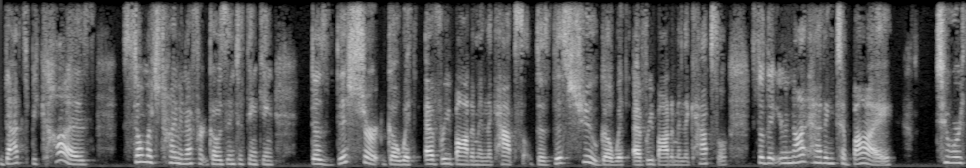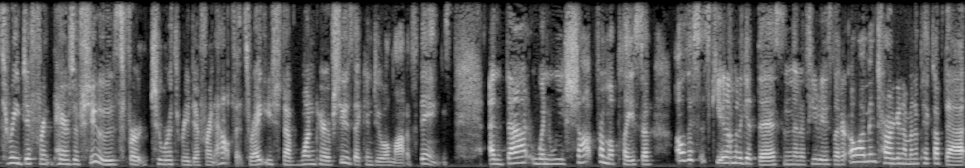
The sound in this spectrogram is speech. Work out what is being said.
that's because so much time and effort goes into thinking does this shirt go with every bottom in the capsule? Does this shoe go with every bottom in the capsule? So that you're not having to buy two or three different pairs of shoes for two or three different outfits, right? You should have one pair of shoes that can do a lot of things. And that when we shop from a place of, oh, this is cute, I'm going to get this. And then a few days later, oh, I'm in Target, I'm going to pick up that.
